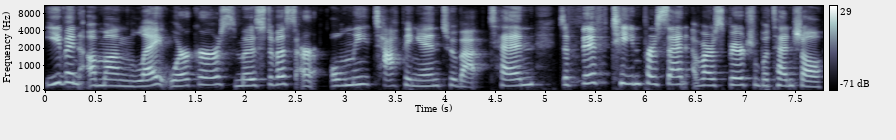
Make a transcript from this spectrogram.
even among light workers, most of us are only tapping into about 10 to 15% of our spiritual potential.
